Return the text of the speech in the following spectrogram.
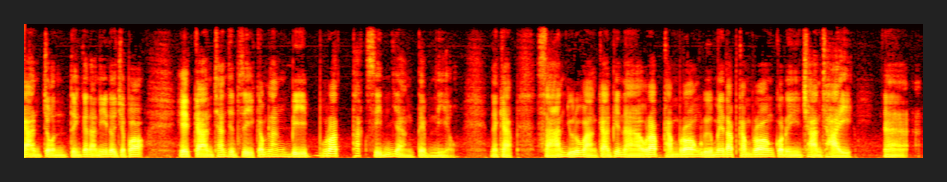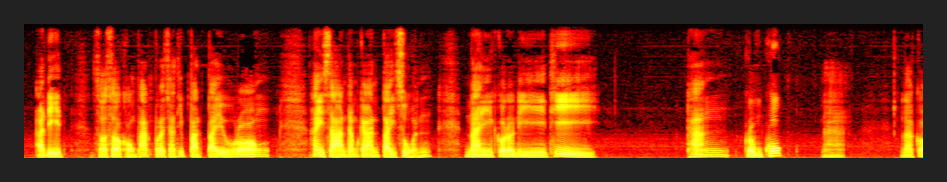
การณ์จนถึงขนาดนี้โดยเฉพาะเหตุการณ์ชั้น 14กำลังบีบรัดทักษิณอย่างเต็มเหนียวนะครับศาลอยู่ระหว่างการพิจารณารับคำร้องหรือไม่รับคำร้องกรณีชาญชัยนะอดีตสสของพรรคประชาธิปัตย์ไปร้อง ให้ศาลทำการไต่สวน ในกรณีที่ทั้งกรมคุกนะฮะแล้วก็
